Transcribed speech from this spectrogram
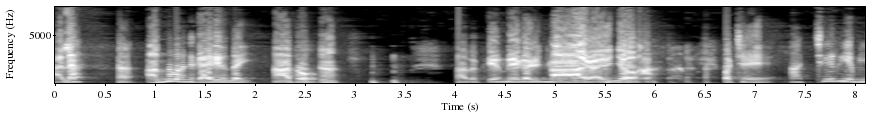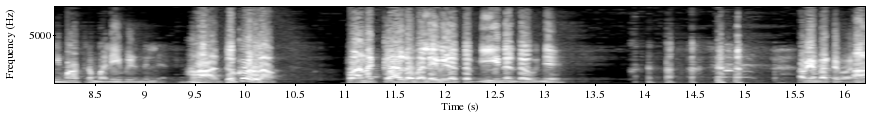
അല്ല അന്ന് പറഞ്ഞ കാര്യം എന്തായി? അതോ? ആ? അതൊക്കെ എന്നേ കഴിഞ്ഞു. ആ കഴിഞ്ഞോ? പക്ഷേ ആ ചെറിയ മീൻ മാത്രം വലയിൽ വീഴുന്നില്ല. ആ അത് കൊള്ളാം. പണക്കാരുടെ വല വീഴാത്ത മീൻ ഉണ്ടാവും ഞാൻ മറ്റേ ആ.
